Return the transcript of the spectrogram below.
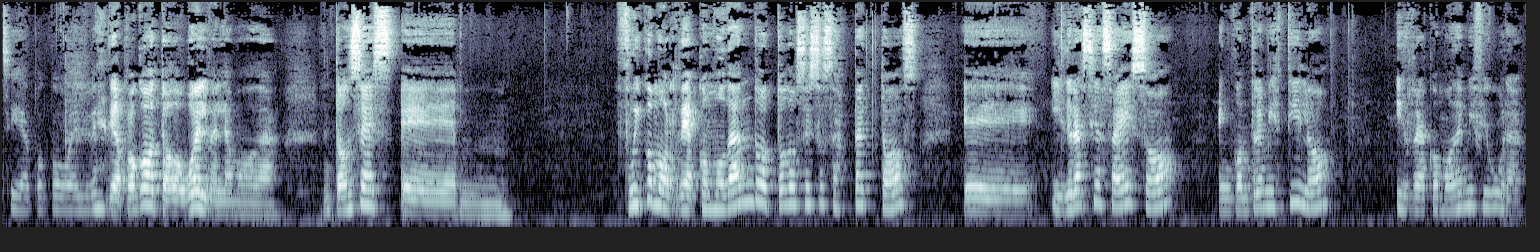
sí, a poco vuelve. De a poco todo vuelve en la moda. Entonces, eh, fui como reacomodando todos esos aspectos eh, y gracias a eso encontré mi estilo y reacomodé mi figura.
